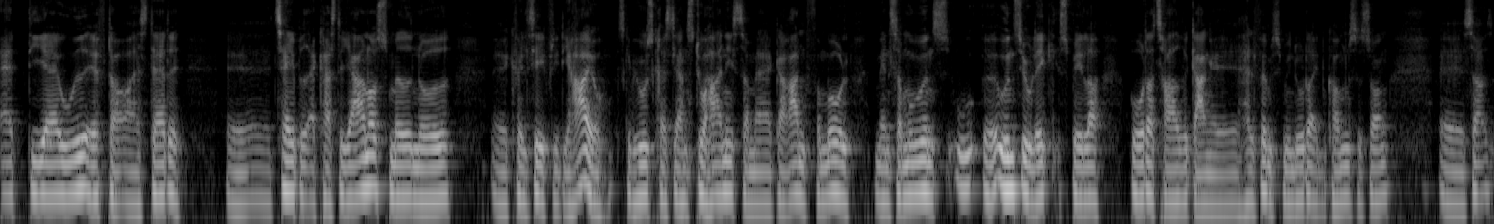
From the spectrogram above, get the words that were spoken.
at de er ude efter at erstatte øh, tabet af Castellanos med noget, øh, øh, kvalitet, fordi de har jo, skal vi huske, Christian Stuhani, som er garant for mål, men som uden, u, øh, uden tvivl ikke spiller 38 gange øh, 90 minutter i den kommende sæson. Øh, så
